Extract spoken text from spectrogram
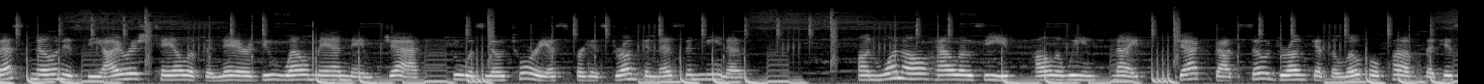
Best known is the Irish tale of the ne'er-do-well man named Jack, who was notorious for his drunkenness and meanness. On one All Hallows Eve, Halloween, night, Jack got so drunk at the local pub that his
